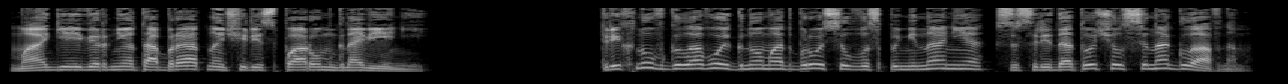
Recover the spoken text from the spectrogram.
магия вернет обратно через пару мгновений. Тряхнув головой, гном отбросил воспоминания, сосредоточился на главном.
